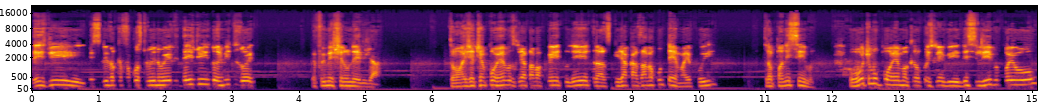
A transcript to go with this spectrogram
Desde. Esse livro que eu fui construindo ele desde 2018. Eu fui mexendo nele já. Então aí já tinha poemas que já estava feito, letras, que já casava com o tema. Aí eu fui trampando em cima. O último poema que eu escrevi desse livro foi o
